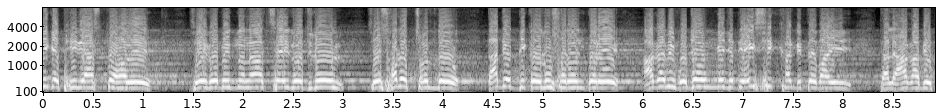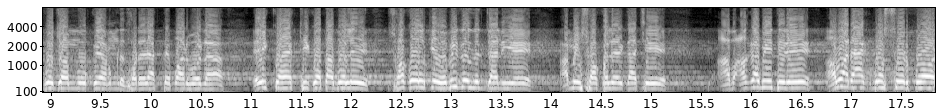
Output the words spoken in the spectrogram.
দিকে ফিরে আসতে হবে। সেই রবীন্দ্রনাথ, সেই নজরুল, সেই শরৎচন্দ্র, তাদের দিকে অনুসরণ করে আগামী প্রজন্মকে যদি এই শিক্ষা দিতে পারি, তাহলে আগামী প্রজন্মকে আমরা ধরে রাখতে পারব না। এই কয়েকটি কথা বলে সকলকে অভিনন্দন জানিয়ে আমি সকলের কাছে আগামী দিনে আবার এক বছর পর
